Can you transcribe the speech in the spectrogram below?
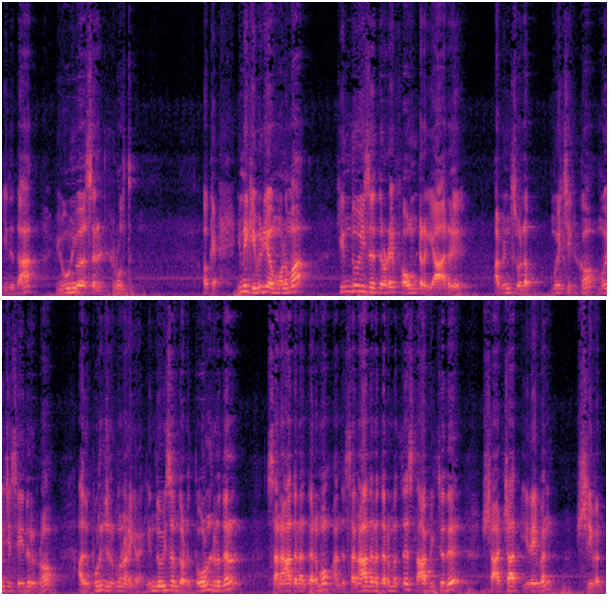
இதுதான் யூனிவர்சல் ட்ரூத் ஓகே இன்னைக்கு வீடியோ மூலமாக ஹிந்துயிசத்தினுடைய ஃபவுண்டர் யாரு? அப்படின்னு சொல்ல முயற்சிருக்கோம் முயற்சி செய்திருக்கிறோம். அது புரிஞ்சிருக்கும்னு நினைக்கிறேன். ஹிந்துயிசத்தோட தோன்றுதல் சனாதன தர்மம் அந்த சனாதன தர்மத்தை ஸ்தாபித்தது சாட்சாத் இறைவன் சிவன்.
